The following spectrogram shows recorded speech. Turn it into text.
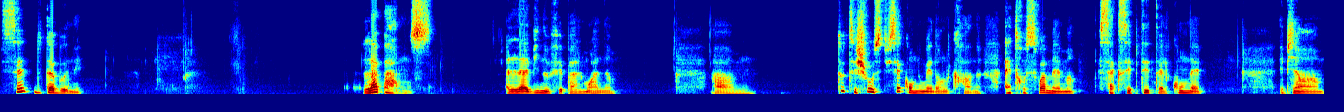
c'est de t'abonner. L'apparence. L'habit ne fait pas le moine. Euh, toutes ces choses, tu sais, qu'on nous met dans le crâne, être soi-même, s'accepter tel qu'on est, eh bien,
